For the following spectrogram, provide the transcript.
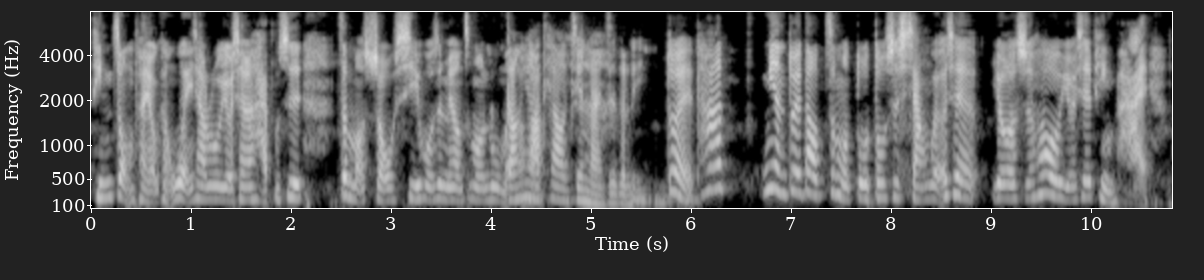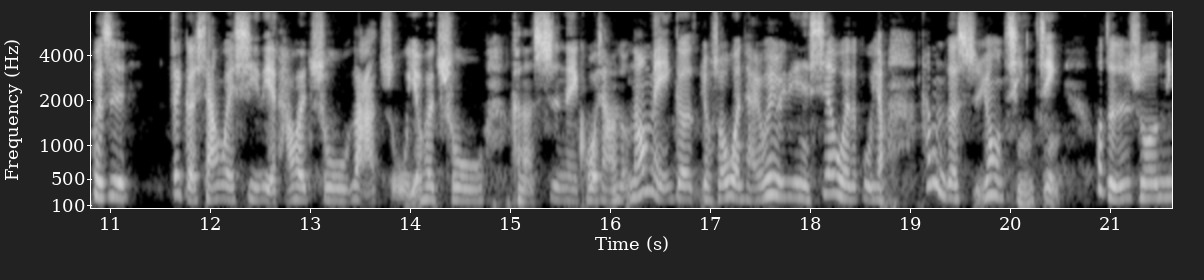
听众朋友可能问一下，如果有些人还不是这么熟悉，或是没有这么入门的刚要话，跳进来这个领域，对他面对到这么多都是香味，而且有的时候有一些品牌或者是这个香味系列，它会出蜡烛，也会出可能室内扩香，然后每一个有时候闻起来也会有一点点些微的不一样。他们的使用情境，或者是说你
